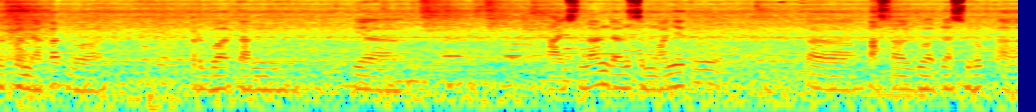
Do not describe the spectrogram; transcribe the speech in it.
berpendapat bahwa perbuatan ya Pak Islan dan semuanya itu eh, pasal 12 huruf A.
